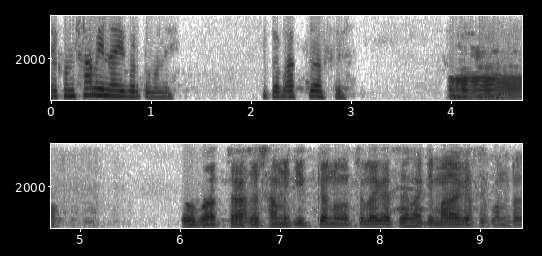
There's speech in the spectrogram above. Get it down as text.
এখন স্বামী নাই বর্তমানে। একটা বাচ্চা আছে। ও তো বাচ্চা আছে স্বামী কি কেন চলে গেছে নাকি মারা গেছে কোনটা?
